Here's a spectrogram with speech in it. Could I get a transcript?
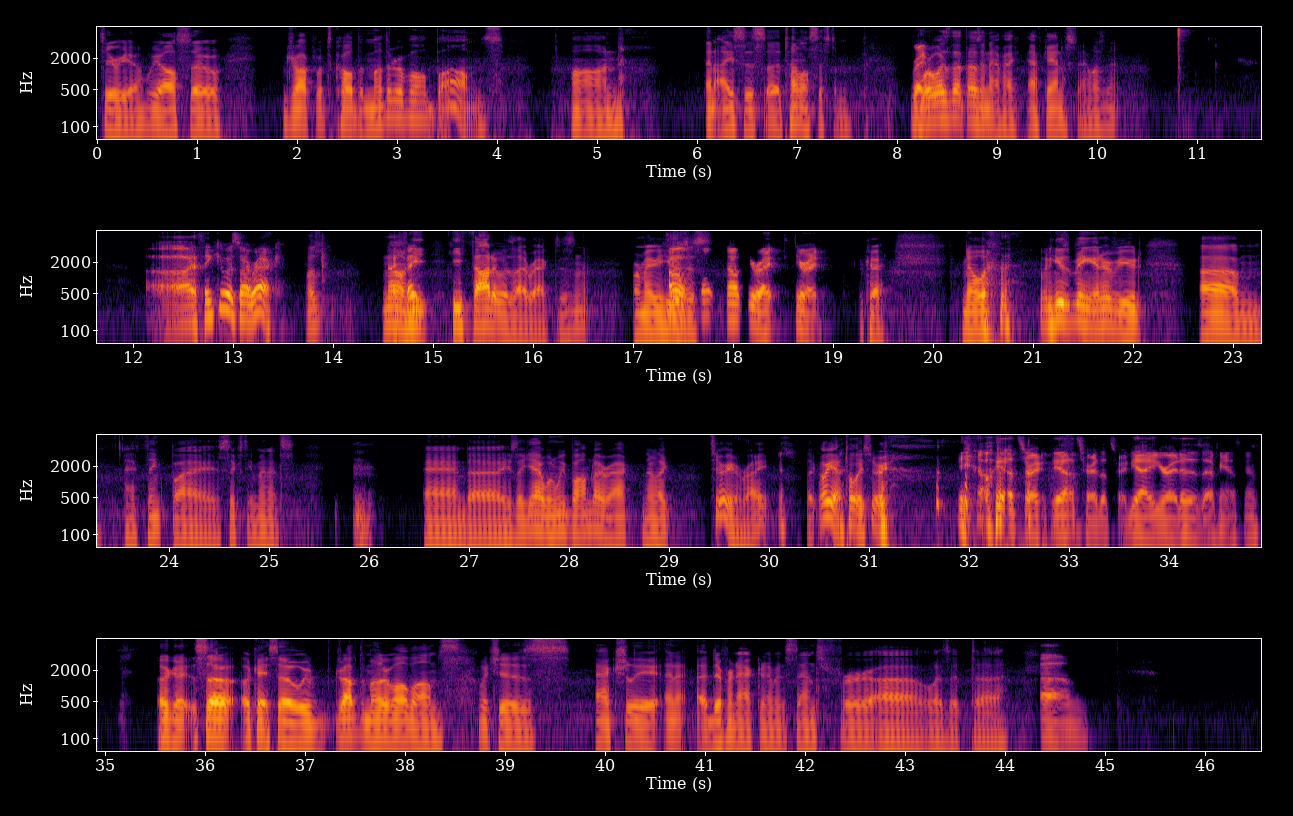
Syria, we also dropped what's called the mother of all bombs on an ISIS uh, tunnel system. Right. Where was that? That was in Af- Afghanistan, wasn't it? Uh, I think it was Iraq. Was no, he he thought it was Iraq, isn't it? Or maybe he was oh, just oh, no, you're right. You're right. Okay. No, when he was being interviewed, um, I think by 60 Minutes, and uh, he's like, "Yeah, when we bombed Iraq," and they're like, "Syria, right?" It's like, "Oh yeah, totally Syria." Yeah, oh, yeah, that's right. Yeah, that's right. That's right. Yeah, you're right. It is Afghanistan. okay, so okay, so we dropped the mother of all bombs, which is actually an, a different acronym. It stands for uh, was it? Uh, Um,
